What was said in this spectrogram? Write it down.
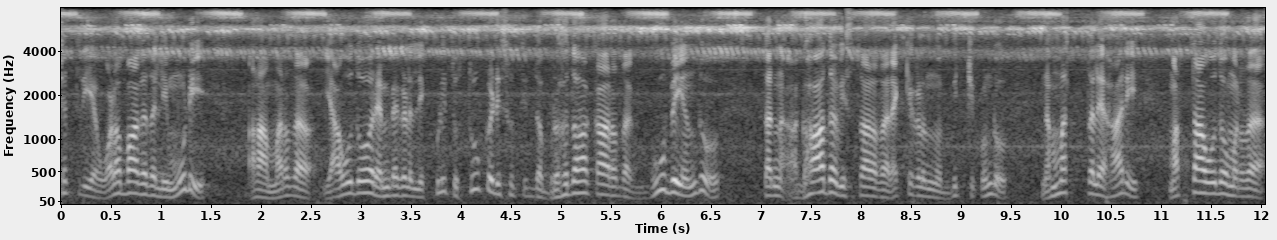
ಛತ್ರಿಯ ಒಳಭಾಗದಲ್ಲಿ ಮೂಡಿ ಆ ಮರದ ಯಾವುದೋ ರೆಂಬೆಗಳಲ್ಲಿ ಕುಳಿತು ತೂಕಡಿಸುತ್ತಿದ್ದ ಬೃಹದಾಕಾರದ ಗೂಬೆಯೊಂದು ತನ್ನ ಅಗಾಧ ವಿಸ್ತಾರದ ರೆಕ್ಕೆಗಳನ್ನು ಬಿಚ್ಚಿಕೊಂಡು ನಮ್ಮತ್ತಲೆ ಹಾರಿ ಮತ್ತಾವುದೋ ಮರದ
